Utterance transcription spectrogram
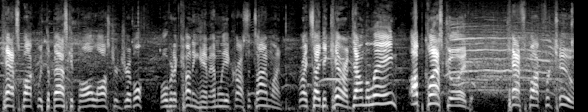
Katzbach with the basketball, lost her dribble. Over to Cunningham. Emily across the timeline. Right side to Kara. Down the lane. Up class. Good. Katzbach for two.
